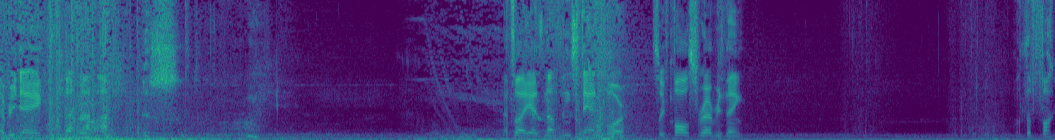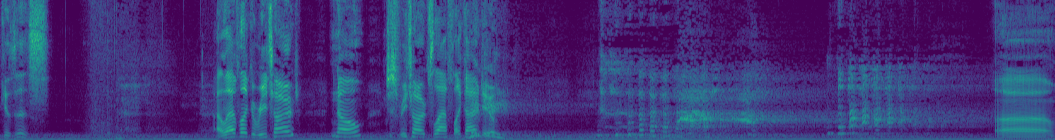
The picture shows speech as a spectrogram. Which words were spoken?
every day. That's why he has nothing to stand for. So he falls for everything. What the fuck is this? I laugh like a retard? No, just retards laugh like I do. Uh,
